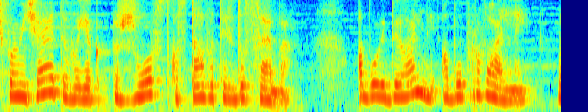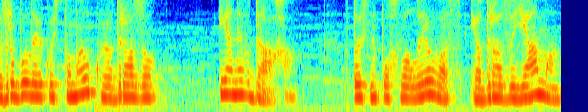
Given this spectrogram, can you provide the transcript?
Чи помічаєте ви, як жорстко ставитесь до себе? Або ідеальний, або провальний. Ви зробили якусь помилку і одразу я не вдаха. Хтось не похвалив вас, і одразу яма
